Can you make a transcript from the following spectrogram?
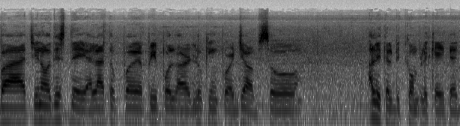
But you know this day a lot of uh, people are looking for a job so a little bit complicated.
